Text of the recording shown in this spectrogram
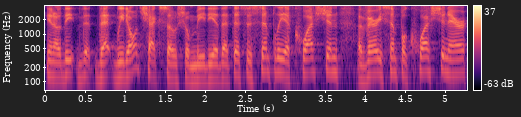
you know the, the, that we don't check social media. That this is simply a question, a very simple questionnaire.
